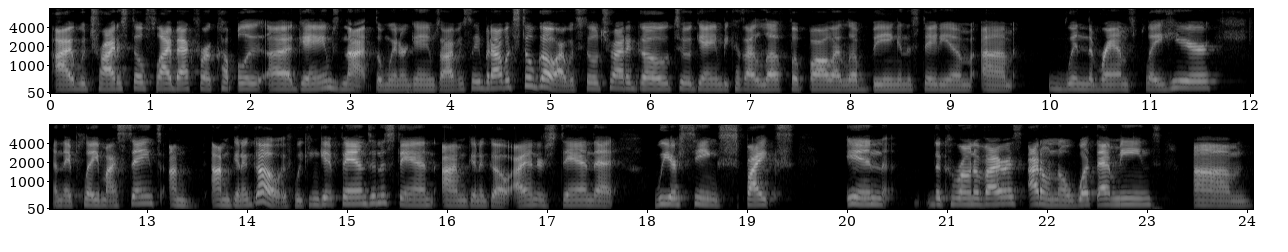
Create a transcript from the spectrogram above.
I would try to still fly back for a couple of uh, games, not the winter games, obviously, but I would still go. I would still try to go to a game because I love football. I love being in the stadium. Um, when the Rams play here and they play my Saints, I'm I'm gonna go. If we can get fans in the stand, I'm gonna go. I understand that we are seeing spikes in the coronavirus. I don't know what that means. Um,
